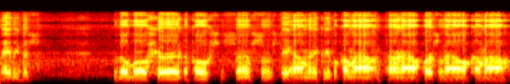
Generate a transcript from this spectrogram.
maybe just a little brochure at the postage system, see how many people come out and turn out, personnel come out.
